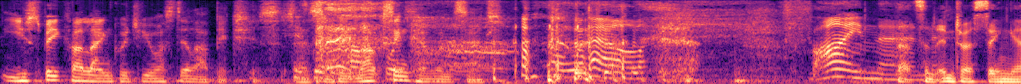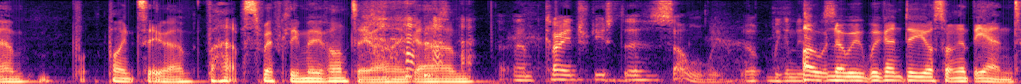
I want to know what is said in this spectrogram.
you speak our language, you are still our bitches. She's as got I a think Mark passport. Sinker once said. Well, fine then. that's an interesting um, point to um, perhaps swiftly move on to. I think. Um, Um, can I introduce the song? We, uh, we're going to oh no, we, we're going to do your song at the end.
